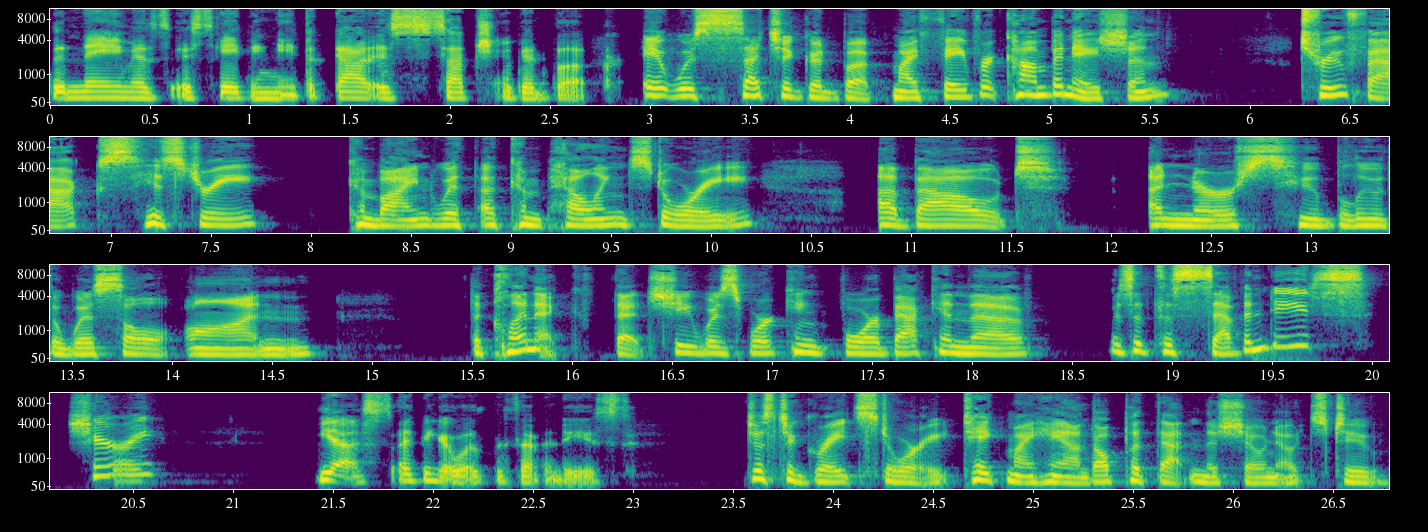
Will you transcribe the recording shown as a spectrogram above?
the name is escaping me, but that is such a good book. It was such a good book. My favorite combination true facts, history, combined with a compelling story about a nurse who blew the whistle on the clinic that she was working for back in the was it the 70s sherri Yes, I think it was the 70s. Just a great story. Take my hand. I'll put that in the show notes too.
